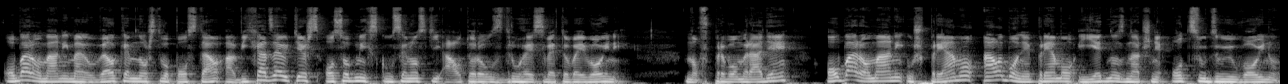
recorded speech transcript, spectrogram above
Oba romány majú veľké množstvo postav a vychádzajú tiež z osobných skúseností autorov z druhej svetovej vojny. No v prvom rade, oba romány už priamo alebo nepriamo jednoznačne odsudzujú vojnu.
